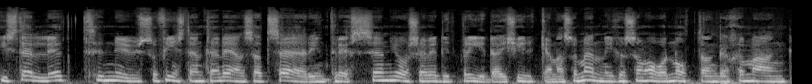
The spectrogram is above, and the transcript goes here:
Istället nu så finns det en tendens att särintressen gör sig väldigt breda i kyrkan. Alltså människor som har något engagemang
